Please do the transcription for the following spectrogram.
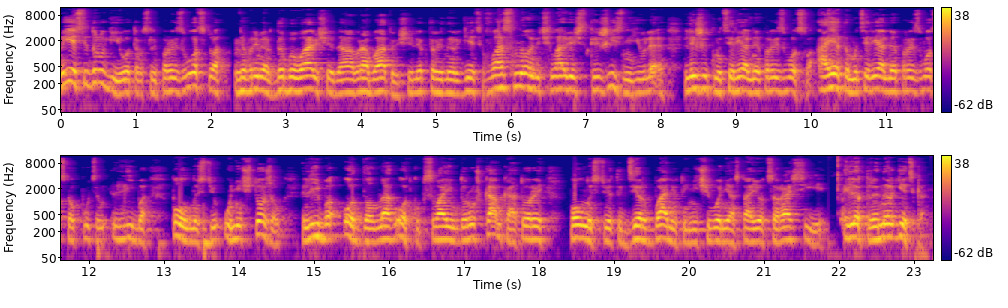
Но есть и другие отрасли производства, например, добывающие, да, обрабатывающие электроэнергетику. В основе человеческой жизни явля... лежит материальное производство. А это материальное производство Путин либо полностью уничтожил, либо отдал на откуп своим дружкам, которые полностью это дербанят и ничего не остается России. Электроэнергетика.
